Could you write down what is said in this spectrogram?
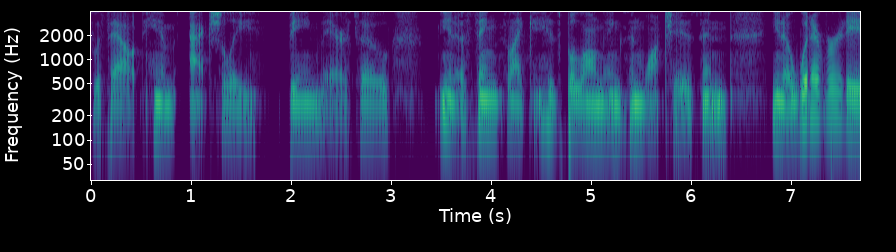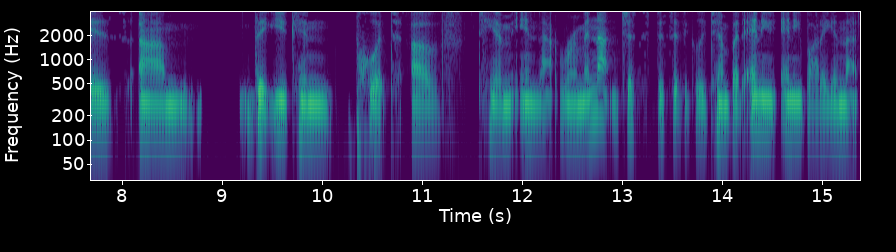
without him actually being there. So, you know, things like his belongings and watches and, you know, whatever it is um, that you can put of Tim in that room, and not just specifically Tim, but any anybody in that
